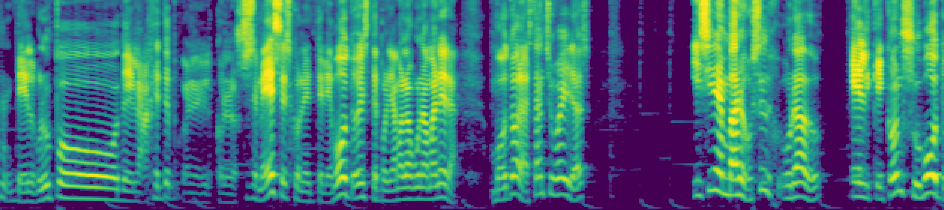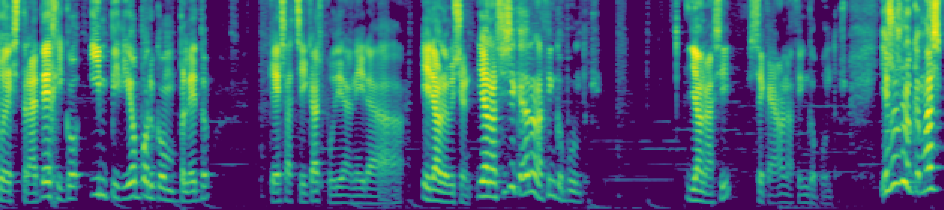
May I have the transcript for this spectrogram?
Del grupo. De la gente con, los SMS, con el televoto este, por llamarlo de alguna manera, votó a las Tanchugueiras. Y sin embargo, es el jurado el que con su voto estratégico impidió por completo que esas chicas pudieran ir a, ir a Eurovisión. Y aún así se quedaron a 5 puntos. Y aún así se quedaron a 5 puntos. Y eso es lo que más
